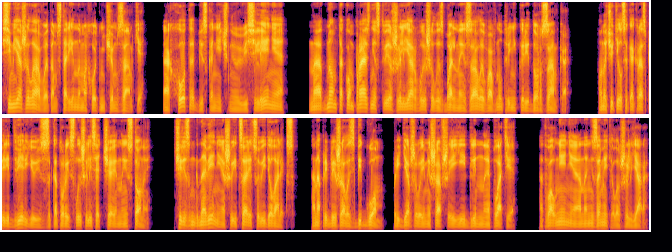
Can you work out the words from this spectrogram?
Семья жила в этом старинном охотничьем замке. Охота, бесконечные увеселения. На одном таком празднестве Жильяр вышел из бальной залы во внутренний коридор замка. Он очутился как раз перед дверью, из-за которой слышались отчаянные стоны. Через мгновение швейцарец увидел Алекс. Она приближалась бегом, придерживая мешавшее ей длинное платье. От волнения она не заметила Жильяра.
